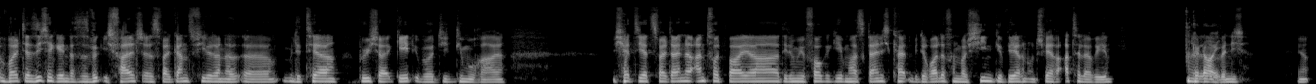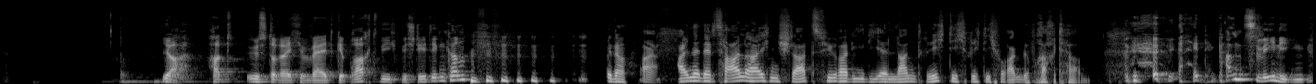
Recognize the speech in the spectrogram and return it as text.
wollte ja sicher gehen, dass es wirklich falsch ist, weil ganz viel deiner äh, Militärbücher geht über die, die Moral. Ich hätte jetzt, weil deine Antwort war ja, die du mir vorgegeben hast, Kleinigkeiten wie die Rolle von Maschinengewehren und schwerer Artillerie. Genau. Äh, wenn ich, Ja, hat Österreich weit gebracht, wie ich bestätigen kann. Genau. Ah, Einer der zahlreichen Staatsführer, die, die ihr Land richtig, richtig vorangebracht haben. Ganz wenigen.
